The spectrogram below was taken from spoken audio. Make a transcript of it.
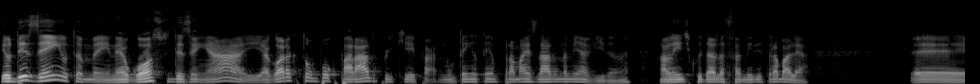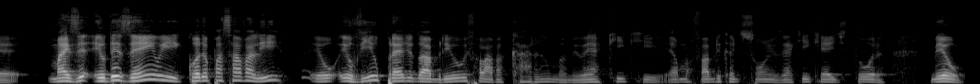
Eu desenho também, né? Eu gosto de desenhar e agora que eu tô um pouco parado porque pá, não tenho tempo para mais nada na minha vida, né? Além de cuidar da família e trabalhar. É... Mas eu desenho e quando eu passava ali, eu, eu via o prédio do Abril e falava: caramba, meu, é aqui que é uma fábrica de sonhos, é aqui que é a editora. Meu,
